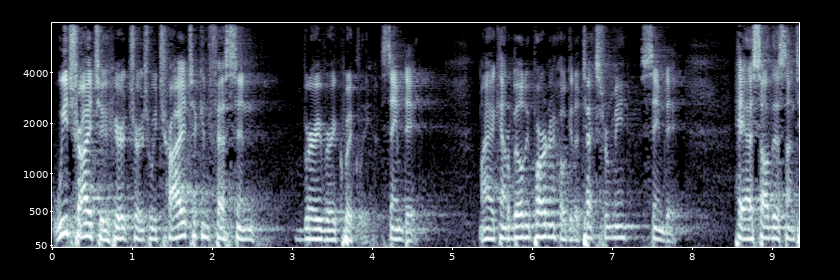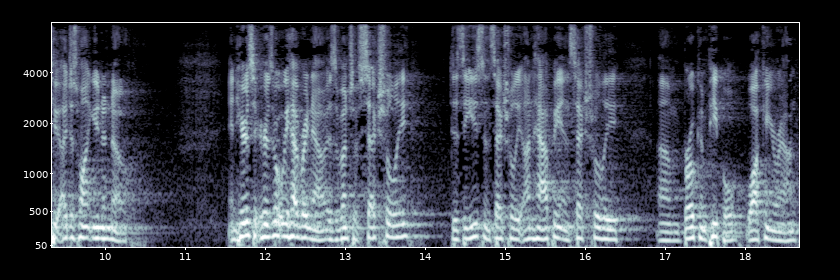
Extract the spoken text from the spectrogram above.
We try to, here at church, we try to confess sin very, very quickly, same day. My accountability partner, he'll get a text from me, same day. Hey, I saw this on TV. I just want you to know. And here's, here's what we have right now is a bunch of sexually diseased and sexually unhappy and sexually um, broken people walking around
